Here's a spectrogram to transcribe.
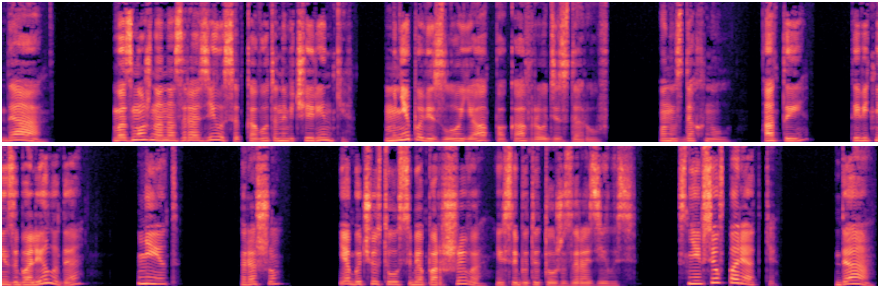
«Да. Возможно, она заразилась от кого-то на вечеринке. Мне повезло, я пока вроде здоров. Он вздохнул. А ты? Ты ведь не заболела, да? Нет. Хорошо. Я бы чувствовал себя паршиво, если бы ты тоже заразилась. С ней все в порядке? Да.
